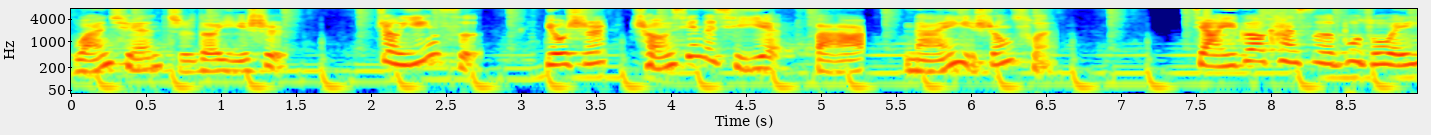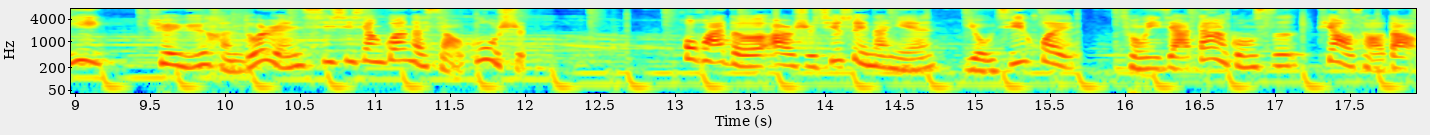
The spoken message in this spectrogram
完全值得一试。正因此，有时诚信的企业反而难以生存。讲一个看似不足为意，却与很多人息息相关的小故事。霍华德二十七岁那年，有机会从一家大公司跳槽到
